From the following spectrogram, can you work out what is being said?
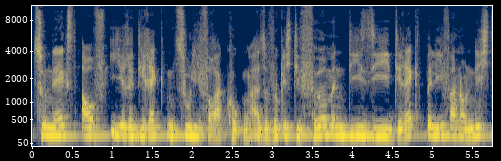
zunächst auf ihre direkten Zulieferer gucken, also wirklich die Firmen, die sie direkt beliefern und nicht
